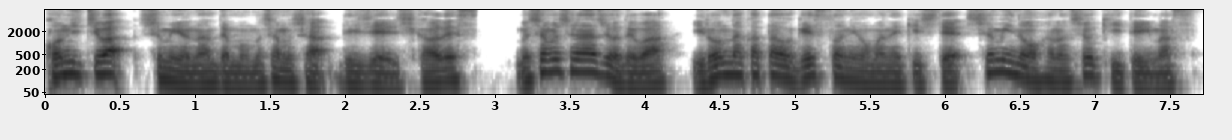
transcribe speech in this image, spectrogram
こんにちは。趣味を何でもむしゃむしゃ DJ 石川です。むしゃむしゃラジオではいろんな方をゲストにお招きして趣味のお話を聞いています。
